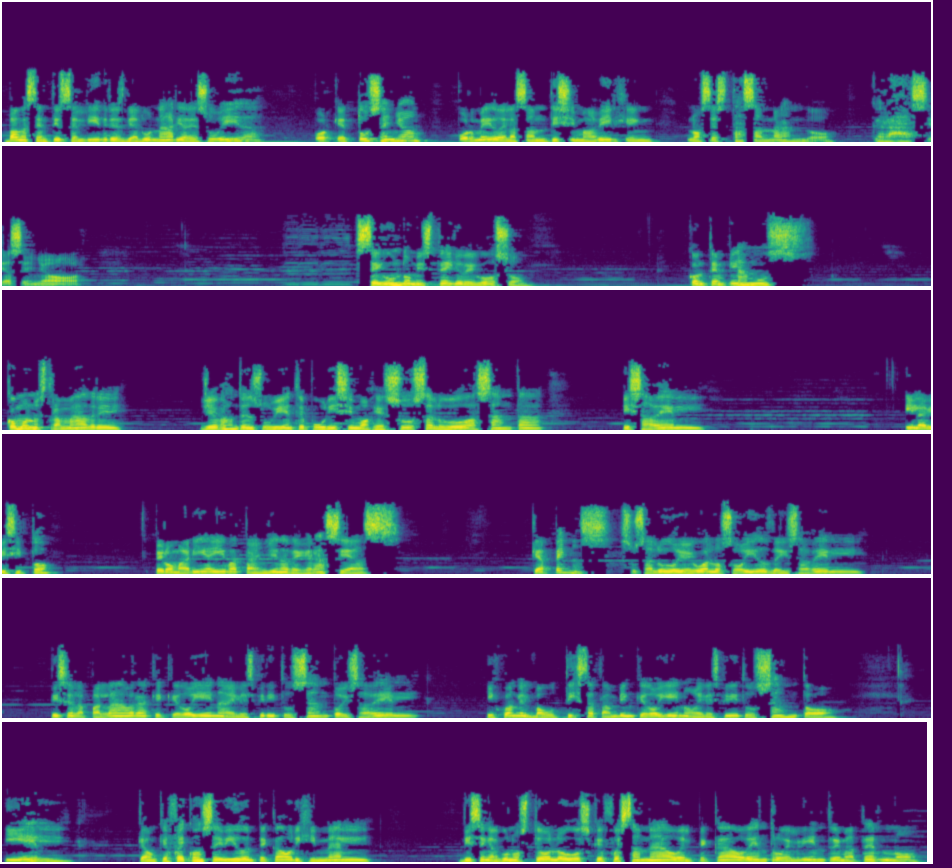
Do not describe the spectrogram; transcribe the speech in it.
van a sentirse libres de algún área de su vida, porque tú, Señor, por medio de la Santísima Virgen, nos está sanando. Gracias, Señor. Segundo misterio de gozo. Contemplamos como nuestra Madre, llevando en su vientre purísimo a Jesús, saludó a Santa Isabel y la visitó. Pero María iba tan llena de gracias que apenas su saludo llegó a los oídos de Isabel, dice la palabra que quedó llena del Espíritu Santo Isabel, y Juan el Bautista también quedó lleno del Espíritu Santo, y él, que aunque fue concebido en pecado original, dicen algunos teólogos que fue sanado del pecado dentro del vientre materno,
